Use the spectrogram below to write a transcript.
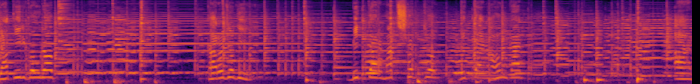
জাতির গৌরব। কারও যদি বিদ্যার মাৎসর্য, বিদ্যার অহংকার আর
